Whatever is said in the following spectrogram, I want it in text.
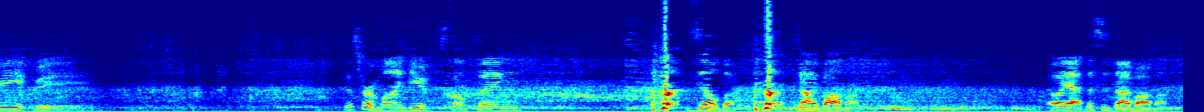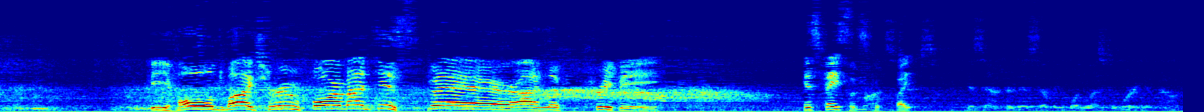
Creepy. Does this remind you of something? Zelda. Diababa. Oh yeah, this is Diababa. Behold my true form and despair! I look creepy. His face looks. Wait. This after this, there'll be one less to worry about.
